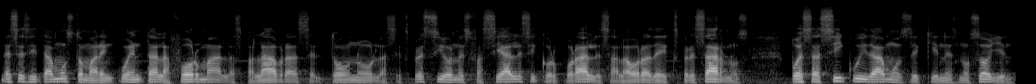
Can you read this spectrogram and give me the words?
Necesitamos tomar en cuenta la forma, las palabras, el tono, las expresiones faciales y corporales a la hora de expresarnos, pues así cuidamos de quienes nos oyen,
